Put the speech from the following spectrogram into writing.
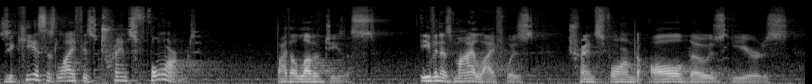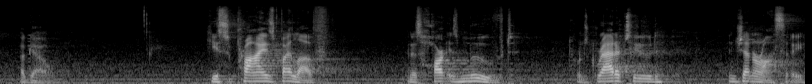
Zacchaeus' life is transformed by the love of Jesus, even as my life was transformed all those years ago. He is surprised by love, and his heart is moved towards gratitude and generosity.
